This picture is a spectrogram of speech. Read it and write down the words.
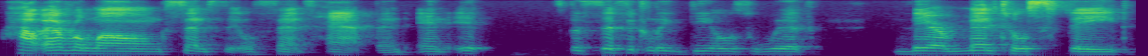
however long since the offense happened. And it specifically deals with their mental state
